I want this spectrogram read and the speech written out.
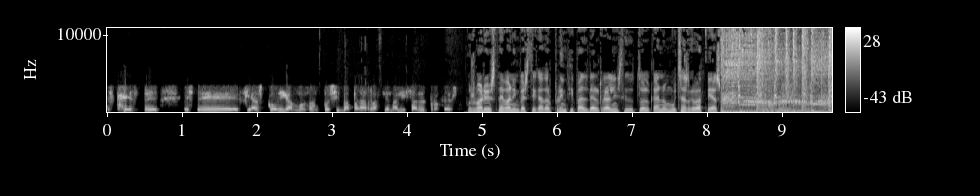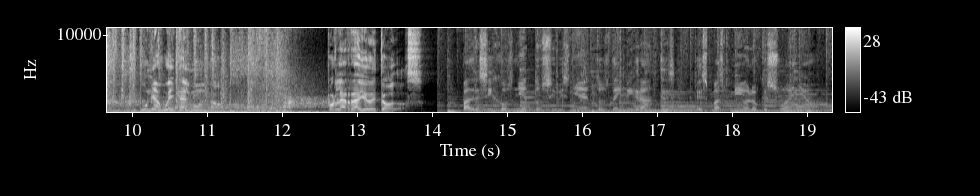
es que este, este fiasco, digamos, ¿no? pues sirva para racionalizar el proceso. Pues Mario Esteban, investigador principal del Real Instituto del Cano, muchas gracias. Una vuelta al mundo por la radio de todos. Padres, hijos, nietos y bisnietos de inmigrantes, es más mío lo que sueño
